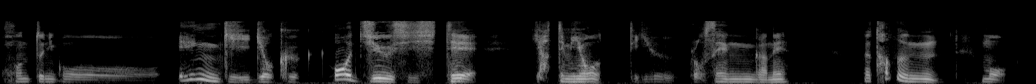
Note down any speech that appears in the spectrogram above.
本当にこう、演技力を重視して、やってみようっていう路線がね、多分、もう、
